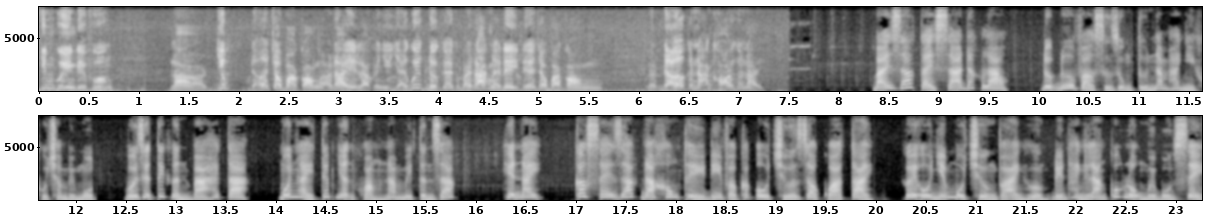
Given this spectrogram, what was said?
chính quyền địa phương là giúp đỡ cho bà con ở đây là cái gì giải quyết được cái bãi rác này đi để cho bà con đỡ cái nạn khói cái này. Bãi rác tại xã Đắc Lao được đưa vào sử dụng từ năm 2011 với diện tích gần 3 hecta, mỗi ngày tiếp nhận khoảng 50 tấn rác. Hiện nay, các xe rác đã không thể đi vào các ô chứa do quá tải, gây ô nhiễm môi trường và ảnh hưởng đến hành lang quốc lộ 14C.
